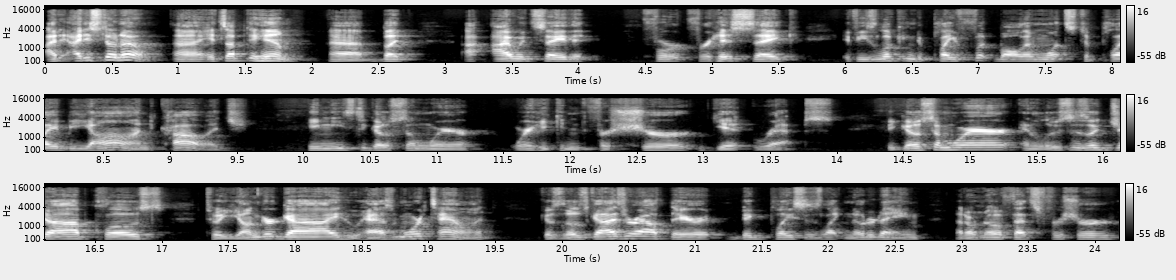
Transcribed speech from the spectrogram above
I, I just don't know. Uh, it's up to him. Uh, but I, would say that for for his sake, if he's looking to play football and wants to play beyond college, he needs to go somewhere where he can for sure get reps. If he goes somewhere and loses a job close to a younger guy who has more talent, because those guys are out there at big places like Notre Dame. I don't know if that's for sure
